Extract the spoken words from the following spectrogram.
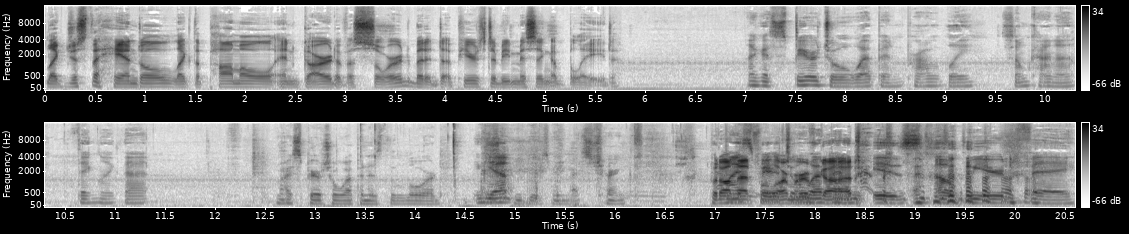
like just the handle like the pommel and guard of a sword but it appears to be missing a blade Like a spiritual weapon, probably. Some kind of thing like that. My spiritual weapon is the Lord. Yep. He gives me my strength. put on My that full armor of god is a weird fae.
